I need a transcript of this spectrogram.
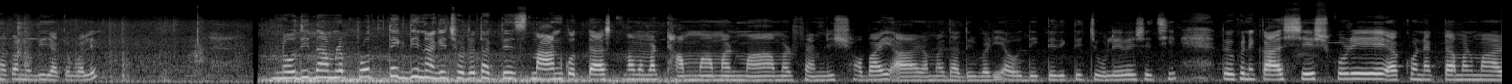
ঢাকা নদী যাকে বলে। নদীতে আমরা প্রত্যেক দিন আগে ছোট থাকতে স্নান করতে আসতাম। আমার ঠাম্মা, আমার মা, আমার ফ্যামিলির সবাই আর আমার দাদুর বাড়ি। আর দেখতে দেখতে চলে এসেছি। তো ওখানে কাজ শেষ করে এখন একটা আমার মার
